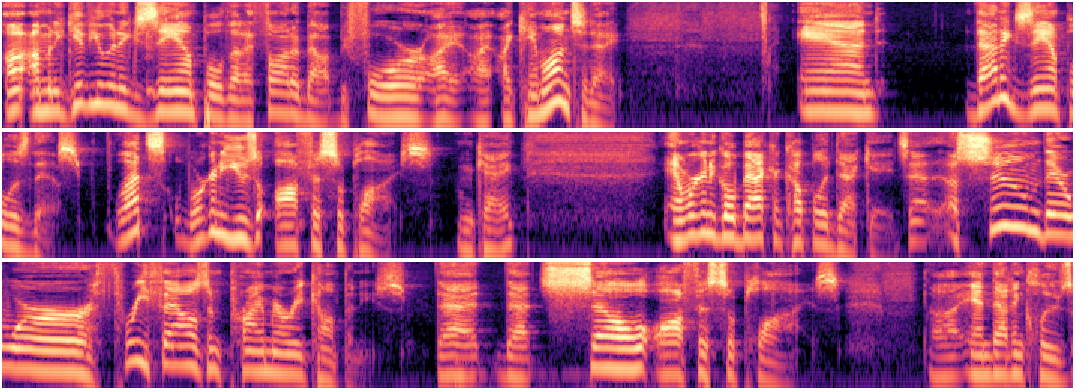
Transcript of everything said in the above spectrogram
I'm going to give you an example that I thought about before I, I, I came on today. And that example is this. Let's we're going to use office supplies, okay? And we're going to go back a couple of decades. Assume there were 3,000 primary companies that that sell office supplies. Uh, and that includes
